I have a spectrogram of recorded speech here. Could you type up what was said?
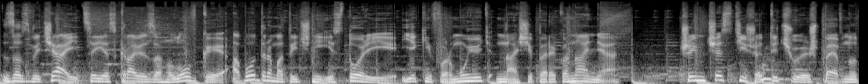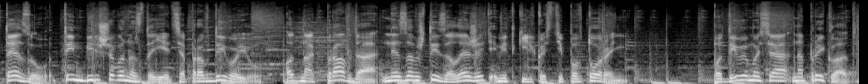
Зазвичай це яскраві заголовки або драматичні історії, які формують наші переконання. Чим частіше ти чуєш певну тезу, тим більше вона здається правдивою. Однак правда не завжди залежить від кількості повторень. Подивимося на приклад.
